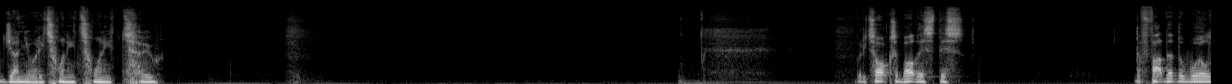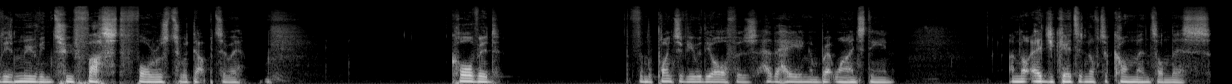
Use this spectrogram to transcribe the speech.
January 2022. But he talks about this this the fact that the world is moving too fast for us to adapt to it. COVID, from the point of view of the authors, Heather Heying and Brett Weinstein, I'm not educated enough to comment on this,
